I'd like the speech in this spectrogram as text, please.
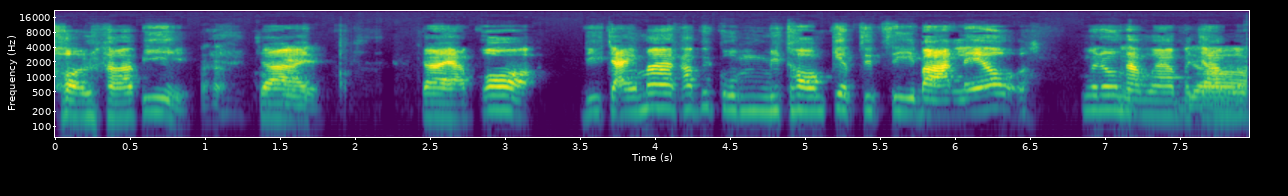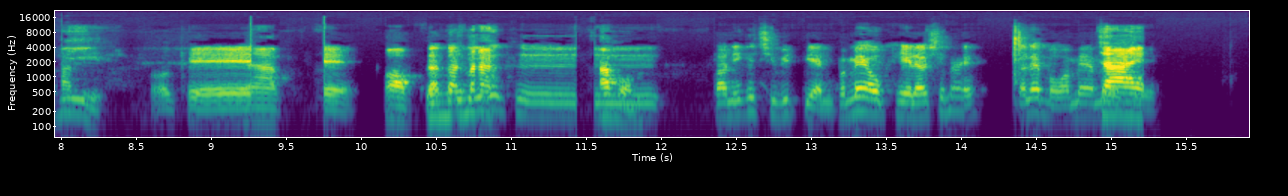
ถอนมาพี่ใช่โอเคใช่ครับก็ดีใจมากครับพี่กุมมีทองเก็บสิบสี่บาทแล้ว ไม่ต้องทำงานประจำแล้วพี่ โอเคครับโอเคขอบคุแล้วณตอนพี่นี้มากก็คือครับผมตอนนี้ก็ชีวิตเปลี่ยนเพราะแม่โอเคแล้วใช่ไหมตอนแรกบอกว่าแม่ไม่ใช่โอเค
